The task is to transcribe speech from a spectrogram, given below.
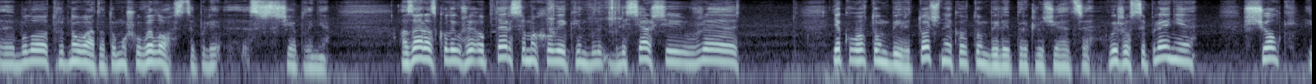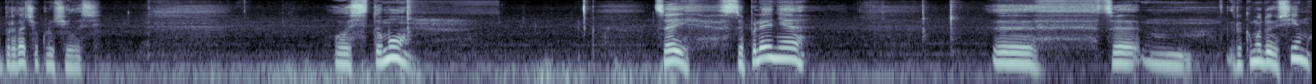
е, було трудновато, тому що вело щеплення. А зараз, коли вже обтерся маховик, він бл- блістящий, вже як в автомобілі, точно як в автомобілі переключається. Вижав сцеплення, щелк і передача включилась. Ось тому цей сцеплення е, це рекомендую всім,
